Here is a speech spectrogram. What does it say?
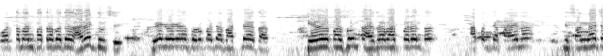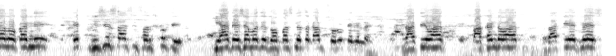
वर्तमानपत्रामध्ये हरेक दिवशी वेगवेगळ्या स्वरूपाच्या बातम्या येतात. केरळपासून तर हैदराबाद पर्यंत आपण त्या पाहिलं की संघाच्या लोकांनी एक विशिष्ट अशी संस्कृती या देशामध्ये जोपासण्याचं काम सुरू केलेलं आहे. जातीवाद पाखंडवाद जातीय द्वेष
